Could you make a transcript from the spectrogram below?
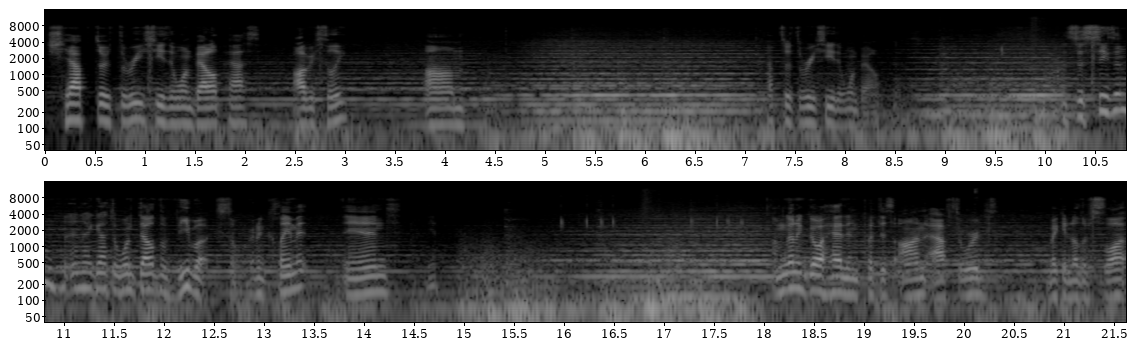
chapter 3 season 1 battle pass, obviously. Um Chapter 3 season 1 battle pass. It's this season and I got the 1000 V-bucks, so we're going to claim it and I'm gonna go ahead and put this on afterwards, make another slot.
